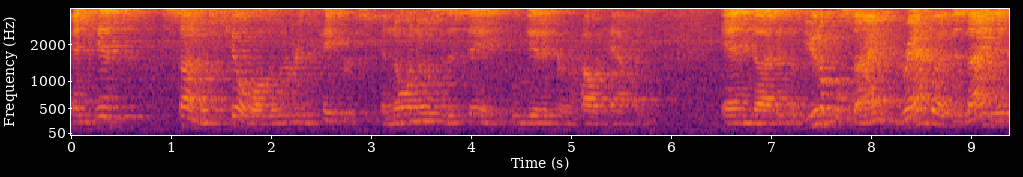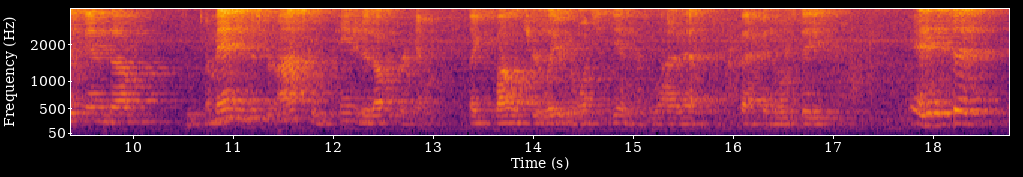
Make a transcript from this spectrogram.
And his son was killed while delivering papers, and no one knows to this day who did it or how it happened. And uh, it's a beautiful sign. Grandpa designed it, and um, a man named Mr. Oscom painted it up for him, like volunteer labor. Once again, there's a lot of that back in those days. And it says,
